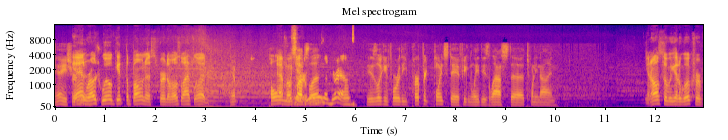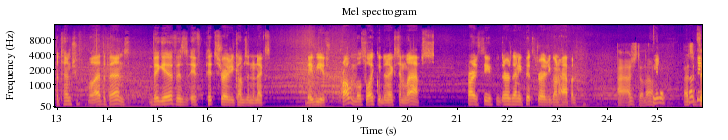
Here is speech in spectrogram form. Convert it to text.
Yeah, he sure Yeah, and. Roach will get the bonus for the most laps led. Yep. Pole, halfway most laps He's led. in the draft. He's looking for the perfect points day if he can lead these last uh, 29. And also, we got to look for potential. Well, that depends. Big if is if pit strategy comes in the next, maybe if probably most likely the next ten laps. Try to see if there's any pit strategy going to happen. I, I just don't know. Yeah, That's a I think-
